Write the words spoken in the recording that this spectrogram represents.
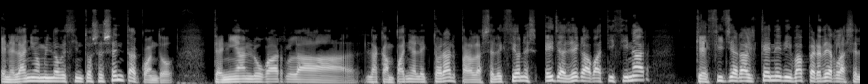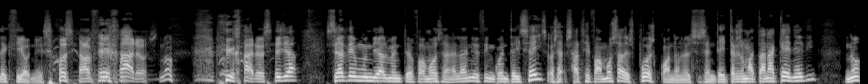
en el año 1960, cuando tenían lugar la, la campaña electoral para las elecciones, ella llega a vaticinar que Fitzgerald Kennedy va a perder las elecciones. O sea, fijaros, ¿no? Fijaros, ella se hace mundialmente famosa en el año 56, o sea, se hace famosa después, cuando en el 63 matan a Kennedy, ¿no?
